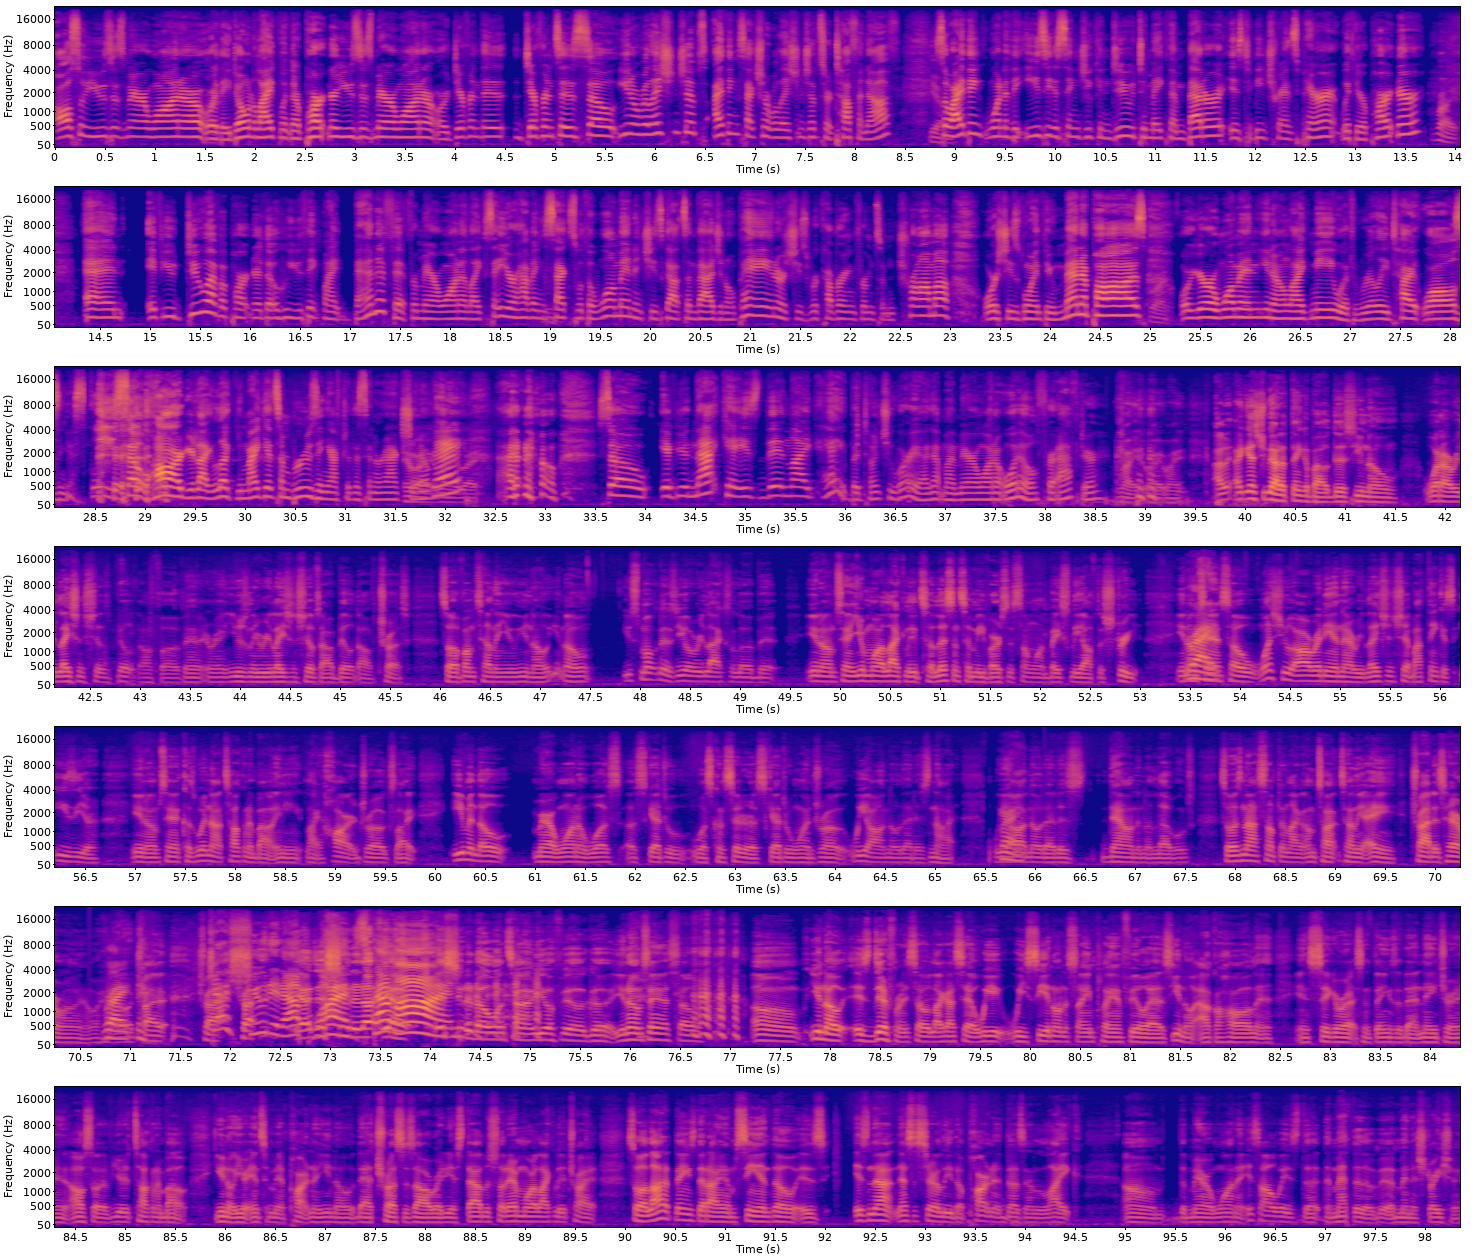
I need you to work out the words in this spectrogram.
also uses marijuana or they don't like when their partner uses marijuana or different th- differences. So, you know, relationships, I think sexual relationships are tough enough. So I think one of the easiest things you can do to make them better is to be transparent with your partner. Right. And if you do have a partner though who you think might benefit from marijuana, like say you're having sex with a woman and she's got some vaginal pain or she's recovering from some trauma or she's going through menopause or you're a woman, you know, like me with really tight walls and you squeeze so hard, you're like, look, you might get some bruising after this interaction, Right, okay? right, right. I don't know. So if you're in that case, then like, hey, but don't you worry, I got my marijuana oil for after. right, right, right. I, I guess you got to think about this. You know what our relationships built off of, and, and usually relationships are built off trust. So if I'm telling you, you know, you know, you smoke this, you'll relax a little bit. You know what I'm saying? You're more likely to listen to me versus someone basically off the street. You know what I'm saying? So once you're already in that relationship, I think it's easier. You know what I'm saying? Because we're not talking about any like hard drugs. Like even though marijuana was a schedule was considered a schedule one drug, we all know that it's not. We all know that it's down in the levels. So it's not something like I'm ta- telling you, hey, try this heroin or, or Right. try try Just try- shoot it up Yeah, just shoot it once. up. Come yeah, Just shoot it up one time, you'll feel good. You know what I'm saying? So, um, you know, it's different. So, like I said, we we see it on the same playing field as you know alcohol and and cigarettes and things of that nature. And also, if you're talking about you know your intimate partner, you know that trust is already established, so they're more likely to try it. So, a lot of things that I am seeing though is is not necessarily the partner doesn't like um, the marijuana, it's always the the method of administration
